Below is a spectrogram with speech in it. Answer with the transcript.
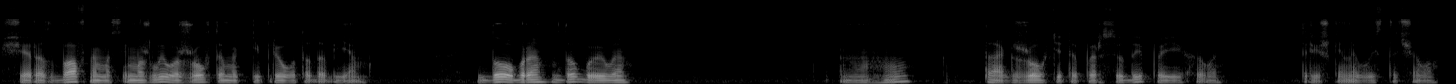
Ще раз бафнемось і, можливо, жовтими кіпріота доб'ємо. Добре, добили. Угу. Так, жовті тепер сюди поїхали. Трішки не вистачило.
